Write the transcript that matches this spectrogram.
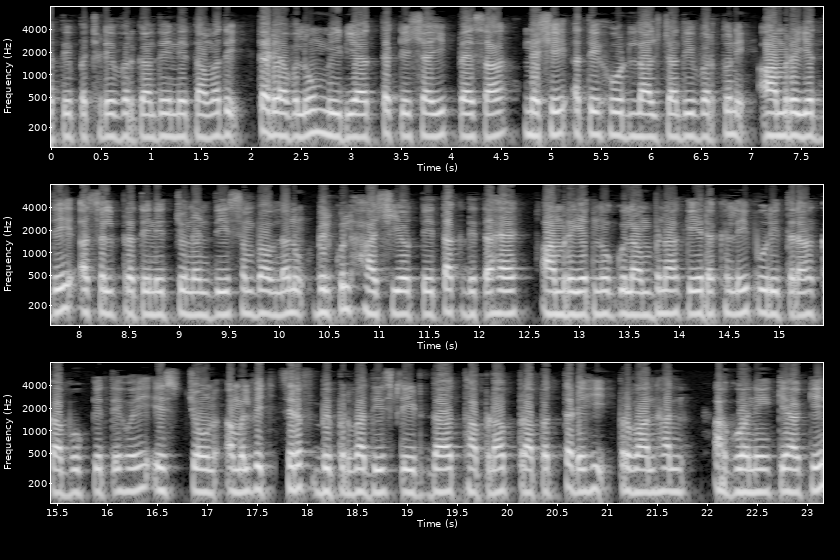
ਅਤੇ ਪਛੜੇ ਵਰਗਾਂ ਦੇ ਨੇਤਾਵਾਂ ਦੇ ਧੜਿਆਂ ਵੱਲੋਂ ਮੀਡੀਆ ਧੱਕੇਸ਼ਾਹੀ, ਪੈਸਾ, ਨਸ਼ੇ ਅਤੇ ਹੋਰ ਲਾਲਚਾਂ ਦੀ ਵਰਤੋਂ ਨੇ ਆਮ ਰਈਅਤ ਦੇ ਅਸਲ ਪ੍ਰਤੀਨਿਧ ਚੁਣਨ ਦੀ ਸੰਭਾਵਨਾ ਨੂੰ ਬਿਲਕੁਲ ਹਾਸ਼ੀਏ ਉੱਤੇ ਤੱਕ ਦਿੱਤਾ ਹੈ। ਆਮ ਰਈਅਤ ਨੂੰ ਗੁਲਾਮ ਬਣਾ ਕੇ ਰੱਖਣ ਲਈ ਪੂਰੀ ਤਰ੍ਹਾਂ ਕਾਬੂ ਕੀਤੇ ਹੋਏ ਇਸ ਚੋਣ ਅਮਲ ਵਿੱਚ ਸਿਰਫ ਵਿਪਰਵਾਦੀ ਸਟੇਟ ਦਾ ਥਾਪੜਾ ਪ੍ਰਾਪਤ ਧੜੇ ਹੀ ਪ੍ਰਵਾਨ ਹਨ। ਆਗੂਆਂ ਨੇ ਕਿਹਾ ਕਿ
